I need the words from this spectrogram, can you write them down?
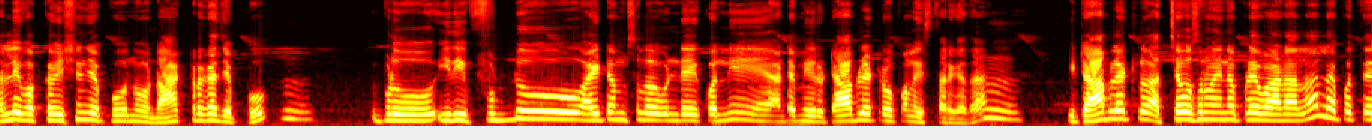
తల్లి ఒక్క విషయం చెప్పు నువ్వు డాక్టర్గా చెప్పు. ఇప్పుడు ఇది ఫుడ్ ఐటమ్స్లో ఉండే కొన్ని అంటే మీరు టాబ్లెట్ రూపంలో ఇస్తారు కదా. ఈ టాబ్లెట్లు అత్యవసరమైనప్పుడే వాడాలా? లేకపోతే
